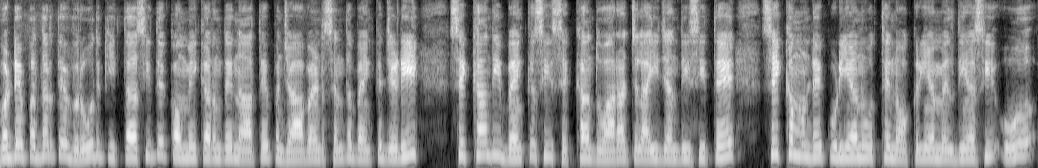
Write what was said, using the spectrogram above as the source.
ਵੱਡੇ ਪੱਧਰ ਤੇ ਵਿਰੋਧ ਕੀਤਾ ਸੀ ਤੇ ਕੌਮੀਕਰਨ ਦੇ ਨਾਂ ਤੇ ਪੰਜਾਬ ਐਂਡ ਸਿੰਧ ਬੈਂਕ ਜਿਹੜੀ ਸਿੱਖਾਂ ਦੀ ਬੈਂਕ ਸੀ, ਸਿੱਖਾਂ ਦੁਆਰਾ ਚਲਾਈ ਜਾਂਦੀ ਸੀ ਤੇ ਸਿੱਖ ਮੁੰਡੇ ਕੁੜੀਆਂ ਨੂੰ ਉੱਥੇ ਨੌਕਰੀਆਂ ਮਿਲਦੀਆਂ ਸੀ। ਉਹ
